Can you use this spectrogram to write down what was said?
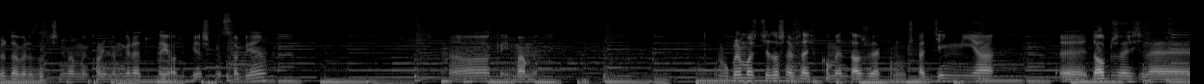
Tu, dobra, zaczynamy kolejną grę. Tutaj odbierzmy sobie. Okej, mamy. W ogóle możecie też napisać w komentarzu, jak wam na przykład dzień mija. E, dobrze, źle,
